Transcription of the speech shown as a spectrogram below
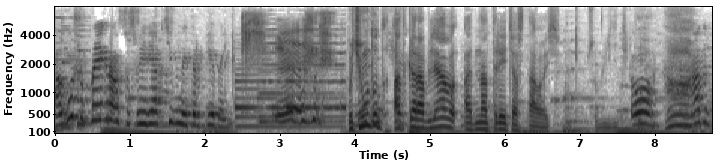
Агуша проиграл со своей реактивной торпедой. Почему тут от корабля одна треть осталась? Чтобы видеть. О, надо...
